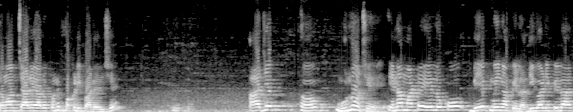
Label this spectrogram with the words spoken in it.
તમામ ચારેય આરોપોને પકડી પાડેલ છે. આ જે ગુનો છે, એના માટે એ લોકો બે એક મહિના પહેલાં, દિવાળી પહેલાં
